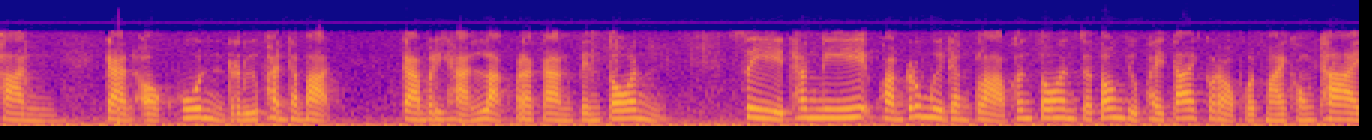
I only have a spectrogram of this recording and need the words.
ภัณฑ์ การออกหุ้นหรือพันธบัตร การบริหารหลักประกันเป็นต้น 4. ทั้งนี้ความร่วมมือดังกล่าวข้างต้น จะต้องอยู่ภายใต้กรอบกฎหมายของไทย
